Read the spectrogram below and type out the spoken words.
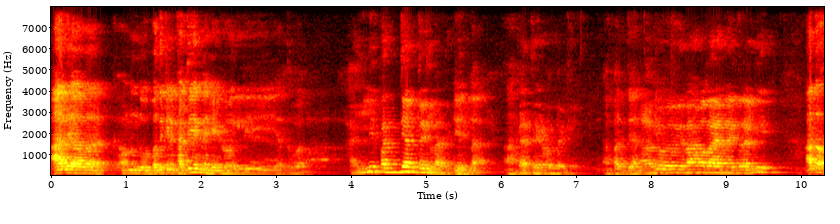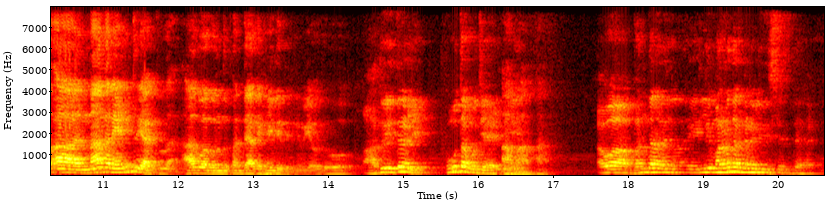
ಅಲ್ಲಿ ಅವ ಅವನೊಂದು ಬದುಕಿನ ಕಥೆಯನ್ನು ಹೇಳುವಲ್ಲಿ ಅಥವಾ? ಅಲ್ಲಿ ಪದ್ಯ ಅಂತ ಇಲ್ಲ ಇಲ್ಲ. ಕತೆ ಹೇಳೋದಕ್ಕೆ ಆ ಪದ್ಯ ಅಂತ ಅದು ರಾಮರಾಯನ ಇದರಲ್ಲಿ. ಅದು ಆ ನಾಗನ ಎಂಟ್ರಿ ಆಗ್ತದ. ಆಗುವಾಗ ಒಂದು ಪದ್ಯ ಆಗ ಹೇಳಿದ್ರಿ ನೀವು ಯಾವುದು? ಅದು ಇದರಲ್ಲಿ ಭೂತ ಪೂಜೆ. ಅವ ಬಂಧನ ಇಲ್ಲಿ ಮರಣದಂಡನೆ ವಿಧಿಸಿದ್ದಾರೆ.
